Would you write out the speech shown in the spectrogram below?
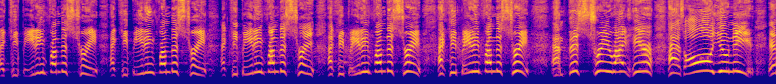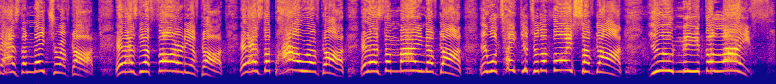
and keep eating from this tree and keep eating from this tree and keep eating from this tree and keep eating from this tree and keep eating from this tree. And this tree right here has all you need. It has the nature of God, it has the authority of God. It has the power of God. It has the mind of God. It will take you to the voice of God. You need the life.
